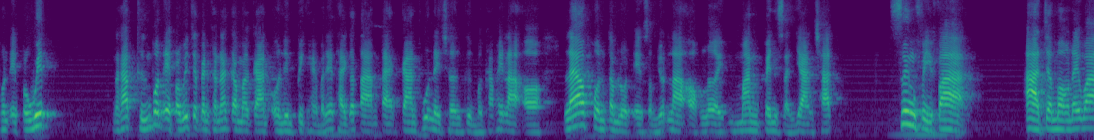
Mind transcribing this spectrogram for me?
พลเอกประวิทย์นะครับถึงพลเอกประวิทย์จะเป็นคณะกรรมการโอลิมปิกแห่งประเทศไทยก็ตาม แต่การพูดในเชิงกึ่งบังคับให้ลาออก แล้วพลตำรวจเอกสมยศลาออกเลย มันเป็นสัญญาณชัด ซึ่งฟีฟ่าอาจจะมองได้ว่า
